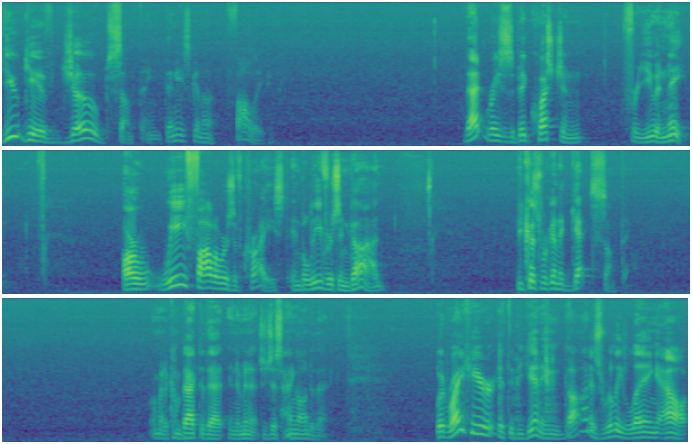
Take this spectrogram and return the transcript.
you give Job something, then he's going to follow you. That raises a big question for you and me. Are we followers of Christ and believers in God because we're going to get something? I'm going to come back to that in a minute, so just hang on to that. But right here at the beginning, God is really laying out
